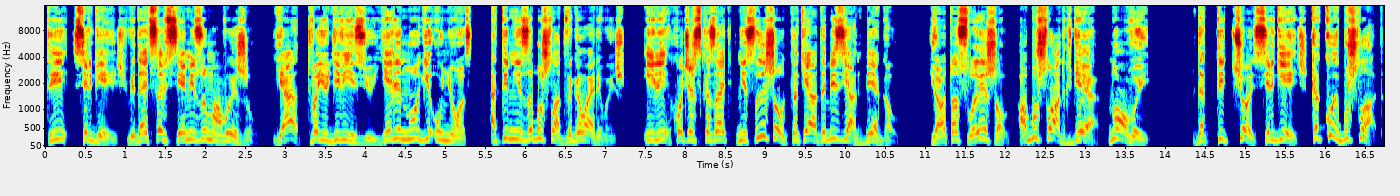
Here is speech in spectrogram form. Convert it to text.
«Ты, Сергеич, видать, совсем из ума выжил. Я твою дивизию еле ноги унес, а ты мне за бушлат выговариваешь. Или, хочешь сказать, не слышал, как я от обезьян бегал?» «Я-то слышал. А бушлат где? Новый?» «Да ты чё, Сергеич, какой бушлат?»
